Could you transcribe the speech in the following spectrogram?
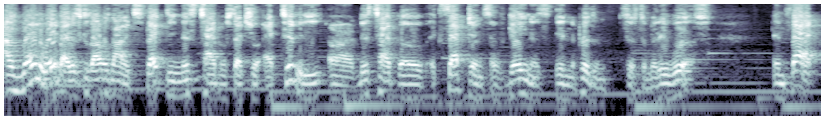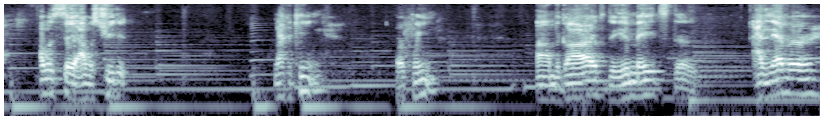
I was blown away by this because I was not expecting this type of sexual activity or this type of acceptance of gayness in the prison system, but it was. In fact, I would say I was treated like a king or queen. Um, the guards, the inmates, the I never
